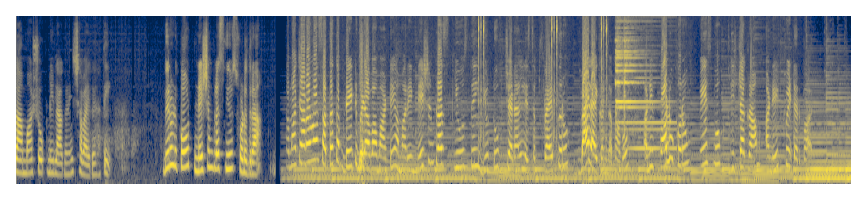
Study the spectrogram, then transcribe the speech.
ગામમાં શોકની લાગણી છવાઈ ગઈ હતી. Bureau report, nation plus news, Vadodara. સમાચારોનો સતત અપડેટ મેળવવા માટે અમારી નેશન પ્લસ ન્યૂઝની યુટ્યુબ ચેનલને સબસ્ક્રાઇબ કરો, બેલ આઇકન દબાવો અને ફોલો કરો ફેસબુક, ઇન્સ્ટાગ્રામ અને ટ્વિટર પર.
